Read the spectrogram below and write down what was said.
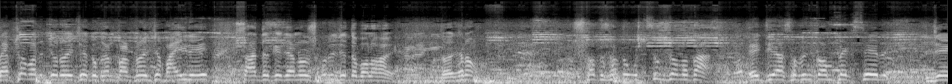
ব্যবসা বাণিজ্য রয়েছে, দোকানপাট রয়েছে, বাইরে তাদেরকে যেন সরে যেতে বলা হয়। তো এখানে শত শত উৎসুক জনতা এই জিয়া শপিং কমপ্লেক্সের যে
